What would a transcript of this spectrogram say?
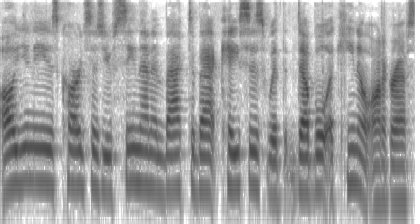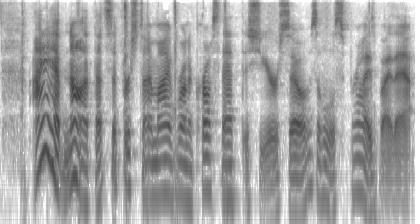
All you need is card says you've seen that in back-to-back cases with double Aquino autographs. I have not. That's the first time I've run across that this year, so I was a little surprised by that.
